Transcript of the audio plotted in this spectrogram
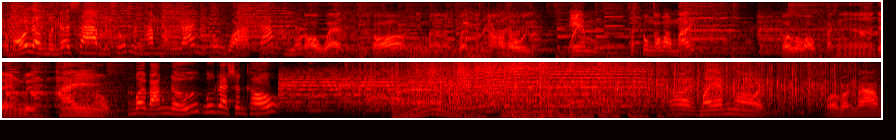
Rồi mỗi lần mình ở xa mình xuống mình thăm bạn gái mình có quà cáp gì không? có quà thì cũng có nhưng mà quà nhỏ nhỏ thôi em thích con gấu bông đấy có gấu bông tặng ờ, cho em liền Hay. Mời bạn nữ bước ra sân khấu. Rồi, mời em ngồi. mời bạn nam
